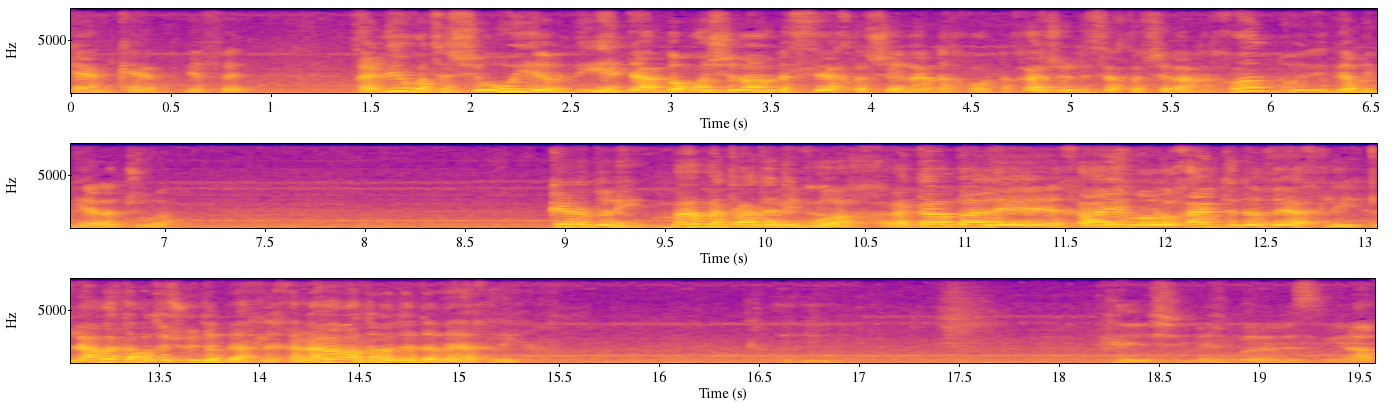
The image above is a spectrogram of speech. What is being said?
כן. כן, כן, יפה. אני רוצה שהוא ידע בראש שלו לנסח את השאלה נכון. אחרי שהוא ינסח את השאלה נכון, הוא גם יגיע לתשובה. כן, אדוני, מה מטרת הדיווח? אתה בא לחיים, אומר לו, חיים, תדווח לי. למה אתה רוצה שהוא ידווח לך? למה אמרת לו, תדווח לי? יש יש גורם מסוים אה,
